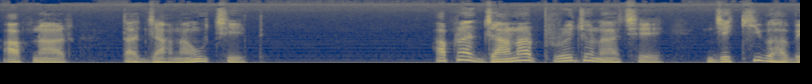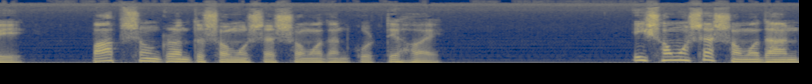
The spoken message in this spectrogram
আপনার তা জানা উচিত। আপনার জানার প্রয়োজন আছে যে কীভাবে পাপ সংক্রান্ত সমস্যার সমাধান করতে হয়। এই সমস্যার সমাধান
